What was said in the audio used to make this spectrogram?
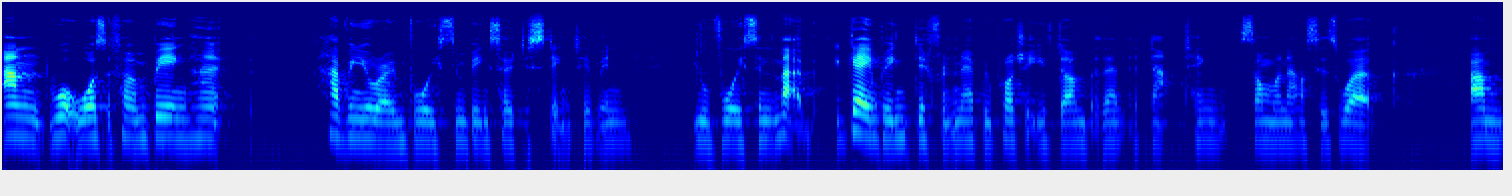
And what was it from being ha- having your own voice and being so distinctive in your voice, and that again being different in every project you've done, but then adapting someone else's work. Um,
